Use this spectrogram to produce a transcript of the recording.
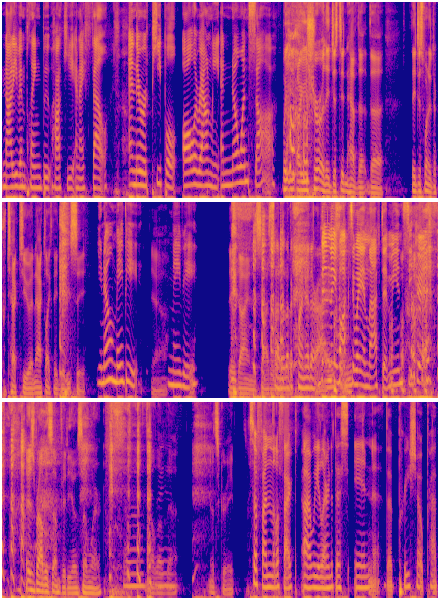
not even playing boot hockey, and I fell. And there were people all around me, and no one saw. But are you sure, or they just didn't have the the? They just wanted to protect you and act like they didn't see. You know, maybe, Yeah, maybe. they're dying inside. Out of the corner of their eyes. Then they walked away and laughed at me in secret. There's probably some video somewhere. I love that. That's great. So fun little fact. Uh, we learned this in the pre-show prep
